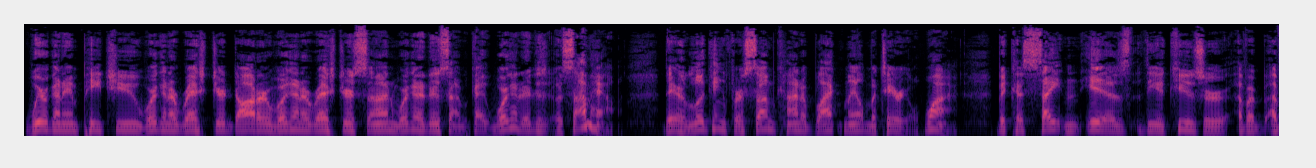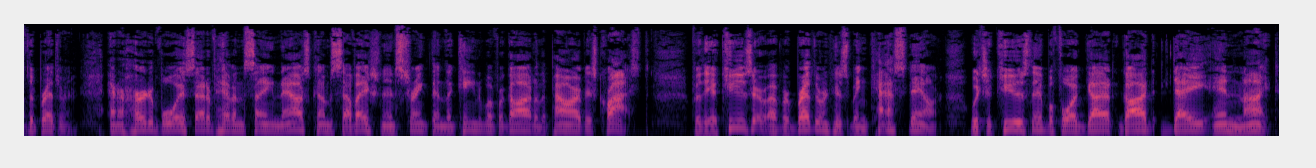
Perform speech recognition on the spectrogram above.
We're going to impeach you. We're going to arrest your daughter. We're going to arrest your son. We're going to do something. Okay, we're going to do somehow. They're looking for some kind of blackmail material. Why? because Satan is the accuser of, a, of the brethren. And I heard a voice out of heaven saying, Now has come salvation and strength in the kingdom of our God and the power of his Christ. For the accuser of our brethren has been cast down, which accused them before God, God day and night.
